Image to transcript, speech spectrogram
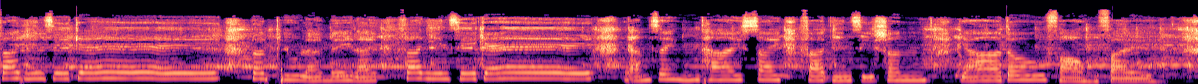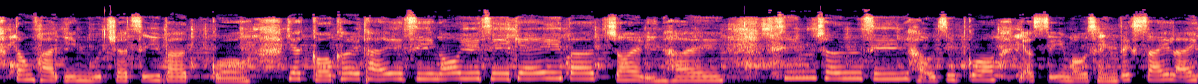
发现自己不漂亮美丽，发现自己眼睛太细，发现自信也都荒废。当发现活着只不过一个躯体，自我与自己不再联系。青春之后接过又是无情的洗礼，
